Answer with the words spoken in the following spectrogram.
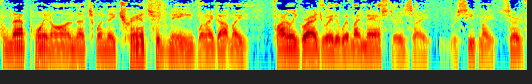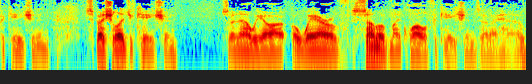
from that point on, that's when they transferred me. When I got my finally graduated with my master's, I received my certification in special education. So now we are aware of some of my qualifications that I have.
